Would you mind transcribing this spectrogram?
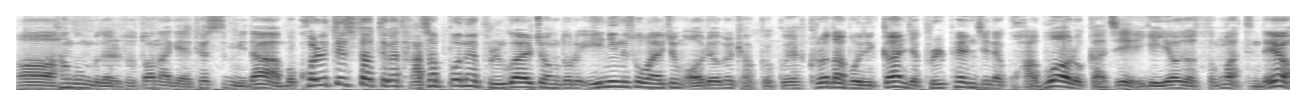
어 한국 무대를 또 떠나게 됐습니다. 뭐 퀄리티 스타트가 다섯 번에 불과할 정도로 이닝 소화에 좀 어려움을 겪었고요. 그러다 보니까 이제 불펜진의 과부하로까지 이게 이어졌던 것 같은데요.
